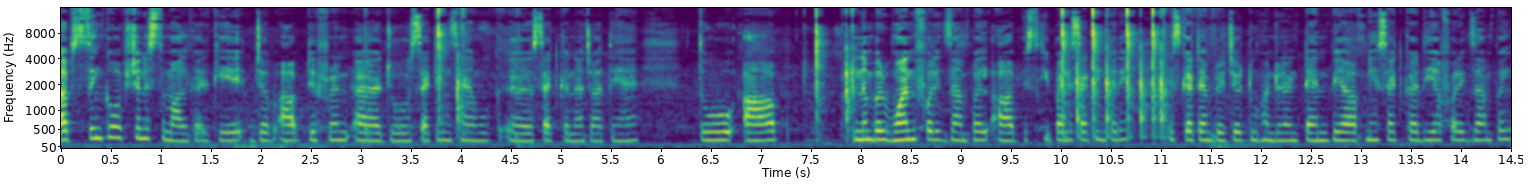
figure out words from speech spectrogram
अब सिंक का ऑप्शन इस्तेमाल करके जब आप डिफरेंट जो सेटिंग्स हैं वो सेट करना चाहते हैं तो आप नंबर वन फॉर एग्ज़ाम्पल आप इसकी पहले सेटिंग करें, इसका टेम्परेचर 210 पे आपने सेट कर दिया फॉर एग्ज़ाम्पल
